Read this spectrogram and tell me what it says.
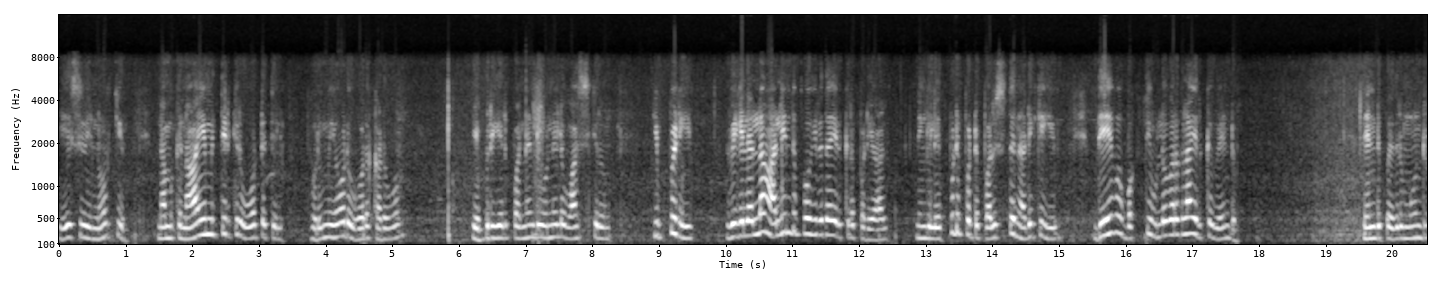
இயேசுவை நோக்கி நமக்கு நியாயமித்திருக்கிற ஓட்டத்தில் பொறுமையோடு ஓட கடவோம் எப்ரியர் பன்னெண்டு ஒண்ணுல வாசிக்கிறோம் இப்படி இவைகளெல்லாம் அழிந்து போகிறதா இருக்கிறபடியால் நீங்கள் எப்படிப்பட்ட பரிசுத்த நடிக்கையும் தேவ பக்தி உள்ளவர்களா இருக்க வேண்டும். ரெண்டு பதிரு மூன்று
